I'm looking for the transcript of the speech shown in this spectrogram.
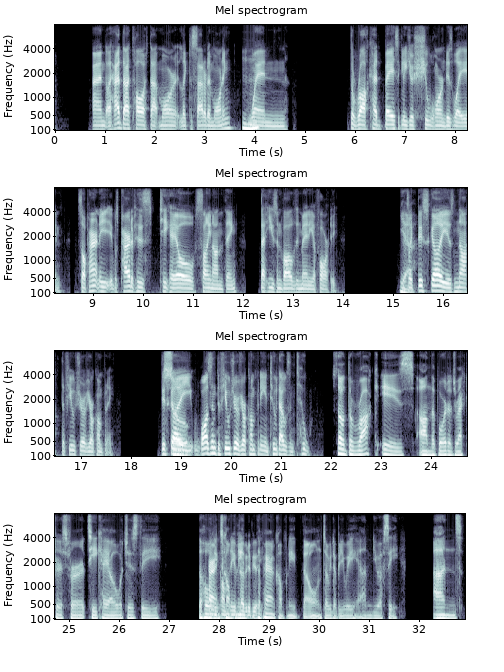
And I had that thought that more like the Saturday morning Mhm. when The Rock had basically just shoehorned his way in. So apparently it was part of his TKO sign on thing that he's involved in Mania 40. yeah. It's like this guy is not the future of your company. This So- guy wasn't the future of your company in 2002. so The Rock is on the board of directors for TKO, which is the the holdings company company, the parent company that owns WWE and UFC, and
